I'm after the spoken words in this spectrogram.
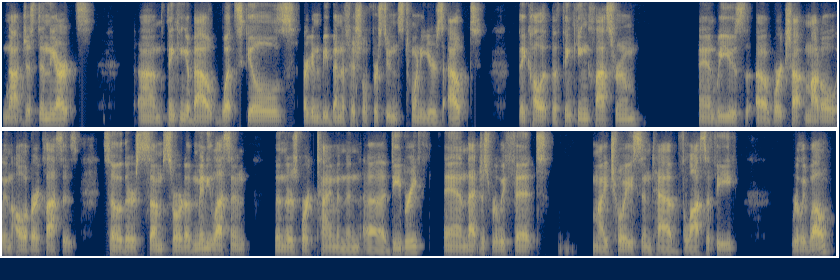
not just in the arts. Um, thinking about what skills are going to be beneficial for students 20 years out they call it the thinking classroom. and we use a workshop model in all of our classes. So there's some sort of mini lesson, then there's work time, and then a debrief. And that just really fit my choice and tab philosophy really well.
